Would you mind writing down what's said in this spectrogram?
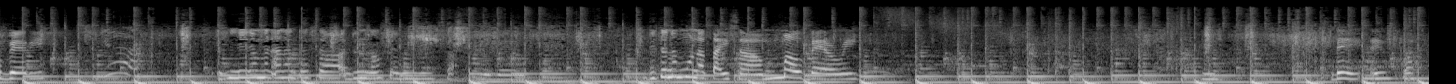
Blueberry. Hindi naman ano to sa, dun lang sa ibang bansa. Blueberry. Dito na muna tayo sa mulberry. Hmm. Be, ayun pa.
